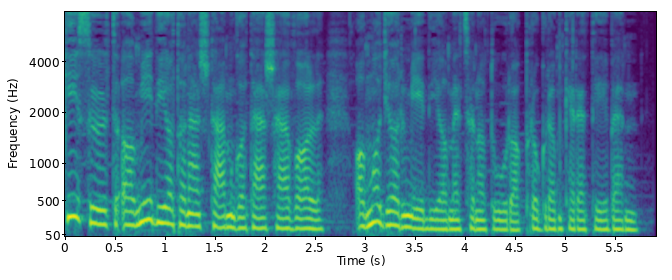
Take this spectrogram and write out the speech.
Készült a médiatanács támogatásával a Magyar Média Mecenatúra program keretében.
